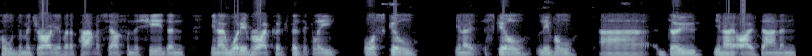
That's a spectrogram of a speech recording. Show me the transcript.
pulled the majority of it apart myself in the shed and, you know, whatever I could physically or skill, you know, skill level uh, do, you know, I've done. And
